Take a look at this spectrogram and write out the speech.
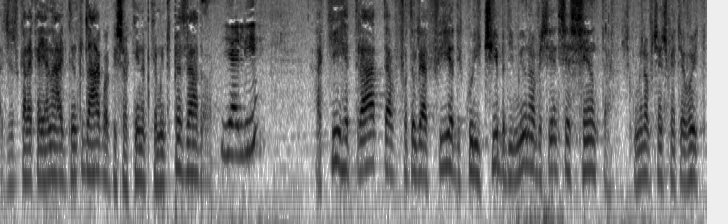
Às vezes o cara caía na área dentro da água com isso aqui, né? Porque é muito pesado. ó. E ali, Aqui retrata a fotografia de Curitiba de 1960, acho que 1958.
